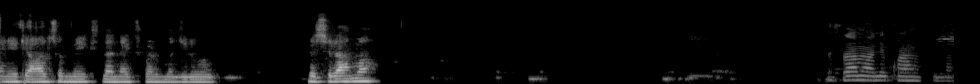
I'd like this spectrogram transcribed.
and it also makes the next word majroor Miss Rahma السلام عليكم ورحمة الله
